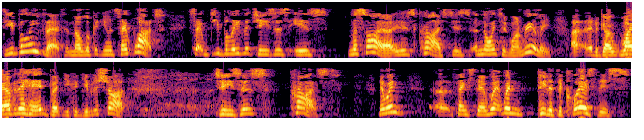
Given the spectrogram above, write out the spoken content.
Do you believe that?" And they'll look at you and say, "What?" Say, "Do you believe that Jesus is Messiah is Christ, is anointed one, really. Uh, it'll go way over their head, but you could give it a shot. Jesus Christ. Now when, uh, thanks Dan, when, when, Peter declares this,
